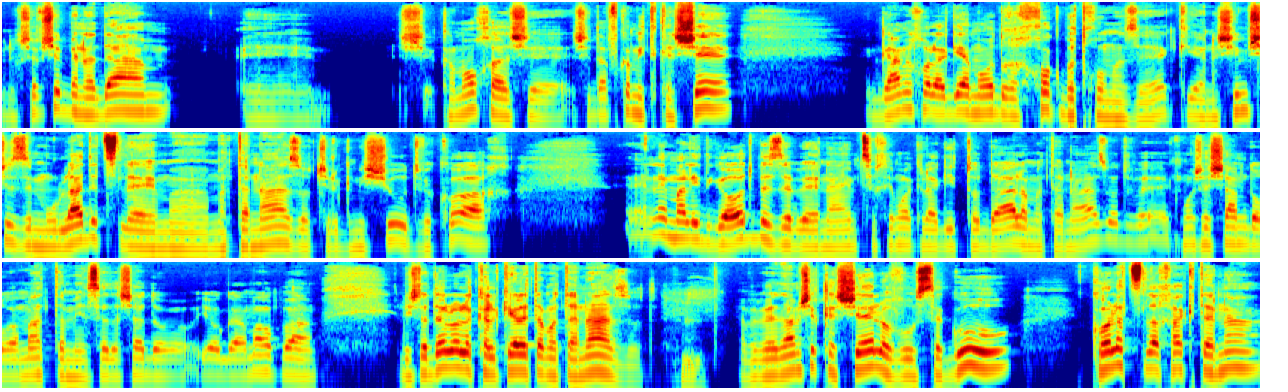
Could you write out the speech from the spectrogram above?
אני חושב שבן אדם ש, כמוך, ש, שדווקא מתקשה, גם יכול להגיע מאוד רחוק בתחום הזה, כי אנשים שזה מולד אצלם, המתנה הזאת של גמישות וכוח, אין להם מה להתגאות בזה בעיניי, הם צריכים רק להגיד תודה על המתנה הזאת, וכמו ששנדו רמטה, מייסד השדו יוגה, אמר פעם, להשתדל לא לקלקל את המתנה הזאת. Hmm. אבל בן אדם שקשה לו והוא סגור, כל הצלחה קטנה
